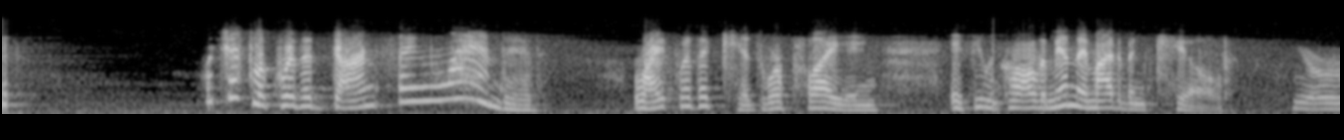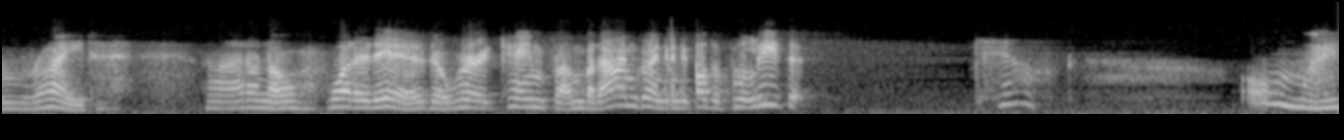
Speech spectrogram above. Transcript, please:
Well, just look where the darn thing landed. Right where the kids were playing. If you had called them in, they might have been killed. You're right. I don't know what it is or where it came from, but I'm going to call the police. Killed? Oh, my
